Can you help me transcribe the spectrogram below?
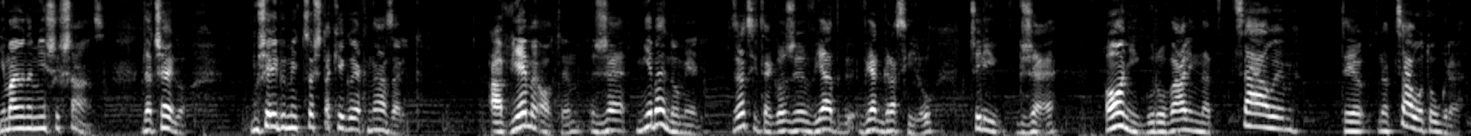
nie mają najmniejszych szans. Dlaczego? Musieliby mieć coś takiego jak Nazarik. A wiemy o tym, że nie będą mieli. Z racji tego, że w, Jad, w Yggdrasilu, czyli w grze, oni górowali nad całym, nad całą tą grę.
